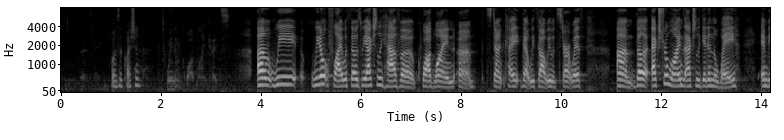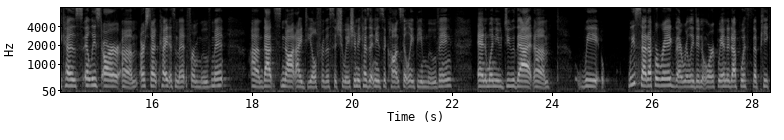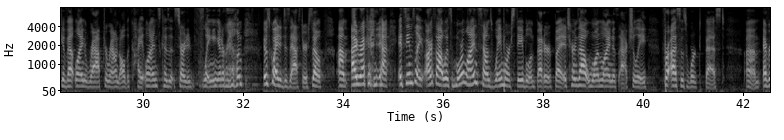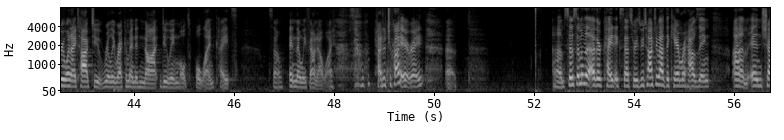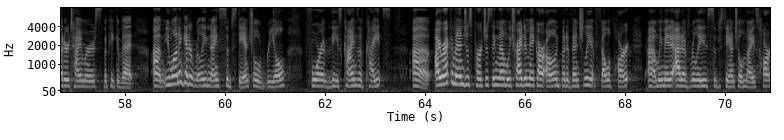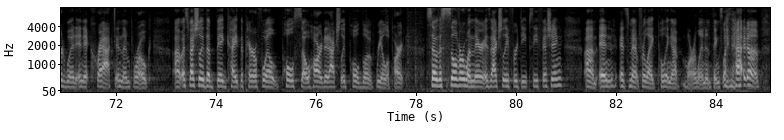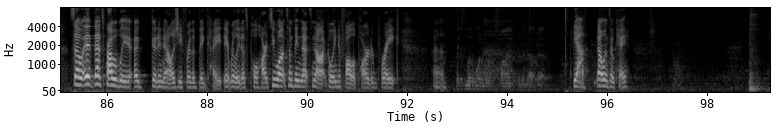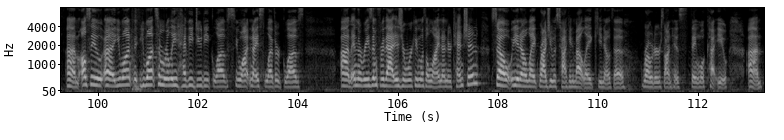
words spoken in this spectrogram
Does that change? what was the question? Twin and quad line kites. Um, we we don't fly with those. We actually have a quad line um, stunt kite that we thought we would start with. Um, the extra lines actually get in the way, and because at least our um, our stunt kite is meant for movement, um, that's not ideal for the situation because it needs to constantly be moving. And when you do that, um, we we set up a rig that really didn't work. We ended up with the Picavet line wrapped around all the kite lines because it started flinging it around. It was quite a disaster. So um, I reckon, yeah, it seems like our thought was more lines sounds way more stable and better, but it turns out one line is actually, for us, has worked best. Um, everyone I talked to really recommended not doing multiple line kites. So, and then we found out why. So had to try it, right? Uh, um, so some of the other kite accessories, we talked about the camera housing um, and shutter timers, the Picavet. Um, you want to get a really nice substantial reel for these kinds of kites. Uh, I recommend just purchasing them. We tried to make our own, but eventually it fell apart. Um, we made it out of really substantial, nice hardwood, and it cracked and then broke. Um, especially the big kite, the parafoil pulls so hard it actually pulled the reel apart. So the silver one there is actually for deep sea fishing, um, and it's meant for like pulling up marlin and things like that. Um, so it, that's probably a good analogy for the big kite. It really does pull hard. So you want something that's not going to fall apart or break. This little one works fine for the Delta. Yeah, that one's okay. Um, also, uh, you want you want some really heavy duty gloves. You want nice leather gloves. Um, and the reason for that is you're working with a line under tension. So, you know, like Raji was talking about, like, you know, the rotors on his thing will cut you. Um,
